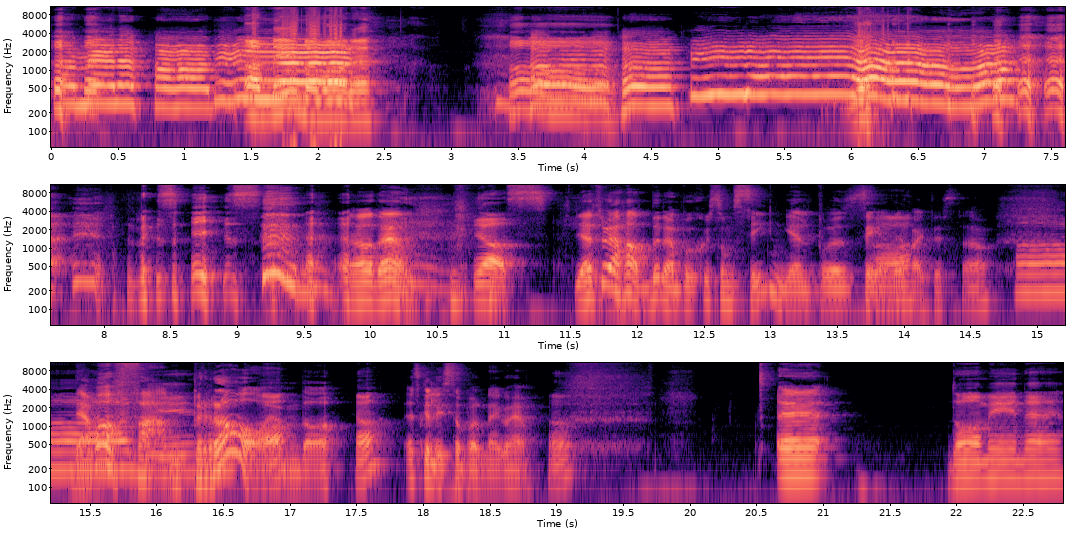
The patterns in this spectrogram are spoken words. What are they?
Hamena, Amina var det. Precis. Ja, den. Yes. Jag tror jag hade den på, som singel på CD faktiskt. Ja. Den var fan bra ändå. Ja. Jag ska lyssna på den när jag går hem. Eh, Domine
